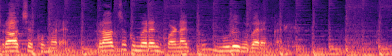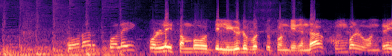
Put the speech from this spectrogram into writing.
ராஜகுமரன். ராஜகுமரன் வணக்கம். முழு விவரங்கள். தொடர் கொலை கொள்ளை சம்பவத்தில் ஈடுபட்டு கொண்டிருந்த கும்பல் ஒன்றை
